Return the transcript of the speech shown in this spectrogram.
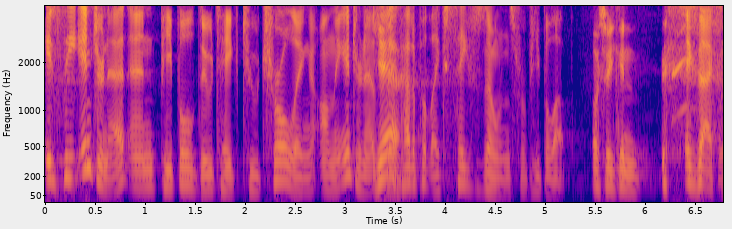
it's the internet, and people do take to trolling on the internet. So Yeah. they've had to put like safe zones for people up. Oh, so you can. Exactly.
